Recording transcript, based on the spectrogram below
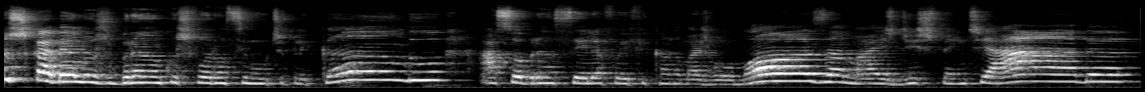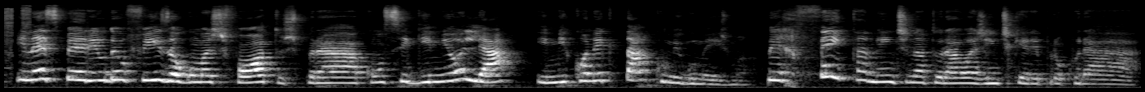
Os cabelos brancos foram se multiplicando, a sobrancelha foi ficando mais volumosa, mais despenteada. E nesse período eu fiz algumas fotos para conseguir me olhar e me conectar comigo mesma. Perfeitamente natural a gente querer procurar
